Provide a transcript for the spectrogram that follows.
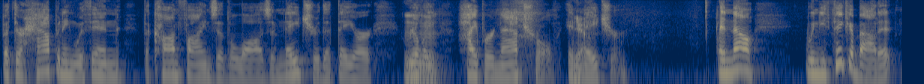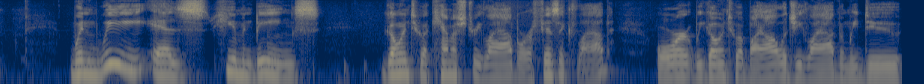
but they're happening within the confines of the laws of nature, that they are really mm-hmm. hypernatural in Yeah. nature. And now, when you think about it, when we as human beings go into a chemistry lab or a physics lab, or we go into a biology lab and we do,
